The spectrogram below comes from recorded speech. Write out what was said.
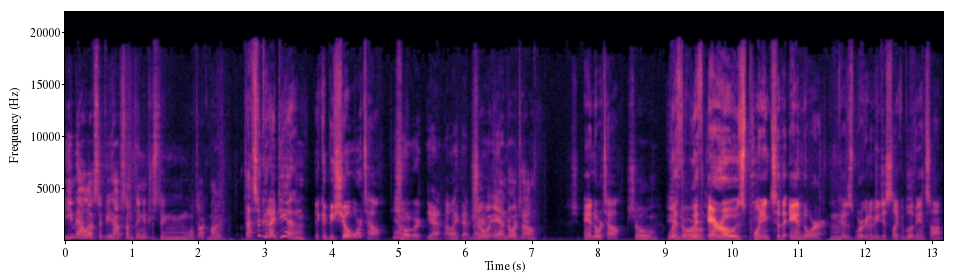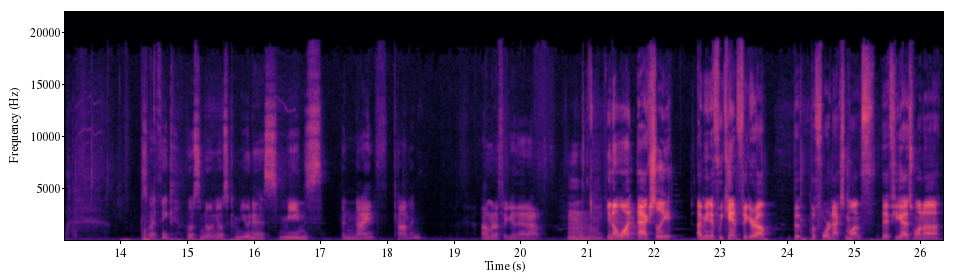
Email us if you have something interesting. We'll talk about it. That's a good idea. It could be show or tell Yeah. Short, yeah, I like that better. Show and or tell. and or tell Show with and or. with arrows pointing to the and or Hmm. because we're gonna be just like Oblivion song. So I think Los Nonos Communes means the ninth common. I'm gonna figure that out. hmm. You know Yeah. what? Actually, I mean, if we can't figure out b- before next month, if you guys want to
